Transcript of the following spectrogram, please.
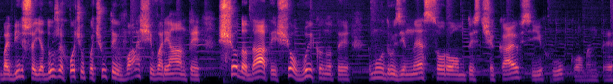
ба більше я дуже хочу почути ваші варіанти, що додати, що виконати. Тому, друзі, не соромтесь, чекаю всіх у коменти.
